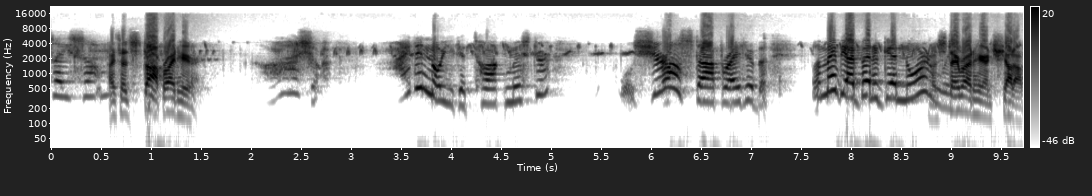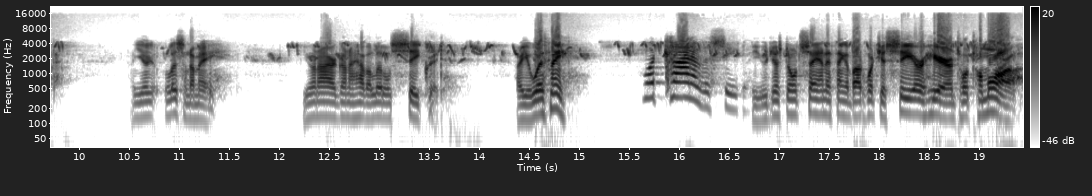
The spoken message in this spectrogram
say something? I said stop right here. Gosh, I didn't know you could talk, mister. Well, sure, I'll stop right here, but, but maybe I'd better get an order. Now stay right here and shut up. You listen to me. You and I are going to have a little secret. Are you with me? What kind of a secret? You just don't say anything about what you see or hear until tomorrow.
